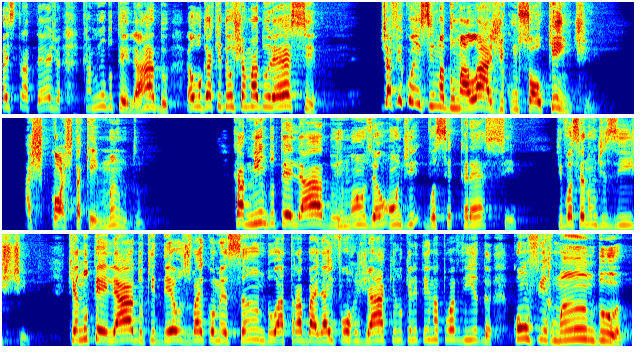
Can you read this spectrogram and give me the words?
a estratégia, caminho do telhado, é o lugar que Deus te amadurece. Já ficou em cima de uma laje com sol quente? As costas queimando? Caminho do telhado, irmãos, é onde você cresce, que você não desiste, que é no telhado que Deus vai começando a trabalhar e forjar aquilo que Ele tem na tua vida, confirmando.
